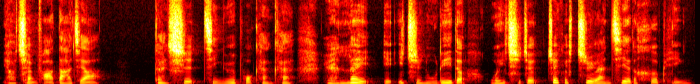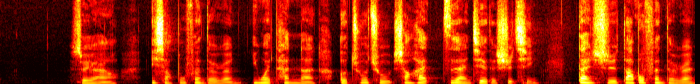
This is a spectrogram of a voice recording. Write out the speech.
要惩罚大家。但是，请月婆看看，人类也一直努力的维持着这个自然界的和平。虽然，一小部分的人因为贪婪而做出伤害自然界的事情，但是大部分的人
